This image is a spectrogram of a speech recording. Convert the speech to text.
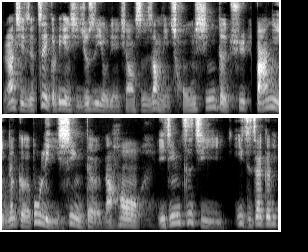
那其实这个练习就是有点像是让你重新的去把你那个不理性的，然后已经自己一直在跟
